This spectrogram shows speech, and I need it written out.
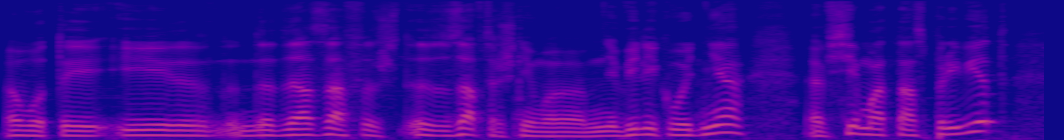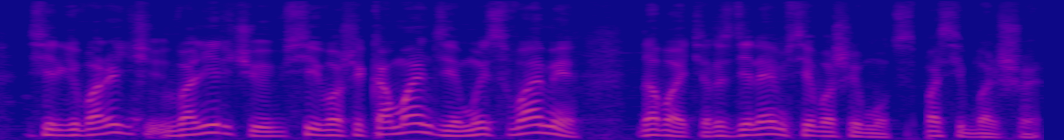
Вот, и, и до завтра, завтрашнего великого дня. Всем от нас привет. Сергею Валерьевичу, Валерьевичу и всей вашей команде. Мы с вами, давайте, разделяем все ваши эмоции. Спасибо большое.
